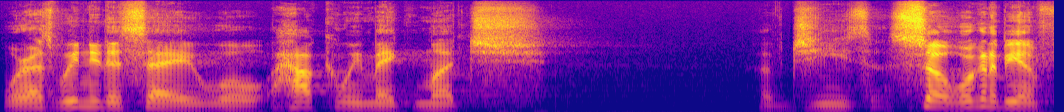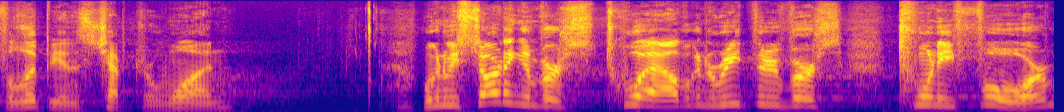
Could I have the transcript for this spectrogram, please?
Whereas we need to say, well, how can we make much of Jesus? So we're going to be in Philippians chapter 1. We're going to be starting in verse 12. We're going to read through verse 24.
